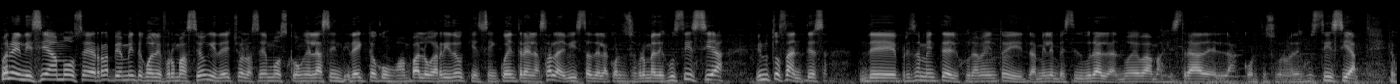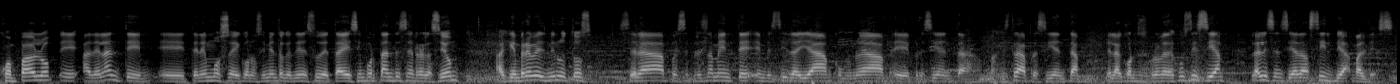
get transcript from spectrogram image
Bueno, iniciamos eh, rápidamente con la información y de hecho lo hacemos con enlace en directo con Juan Pablo Garrido, quien se encuentra en la sala de vistas de la Corte Suprema de Justicia, minutos antes de precisamente del juramento y también la investidura de la nueva magistrada de la Corte Suprema de Justicia. Eh, Juan Pablo, eh, adelante, tenemos conocimiento que tiene sus detalles importantes en relación a que en breves minutos será pues precisamente investida ya como nueva presidenta, magistrada presidenta de la Corte Suprema de Justicia, la licenciada Silvia Valdés.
